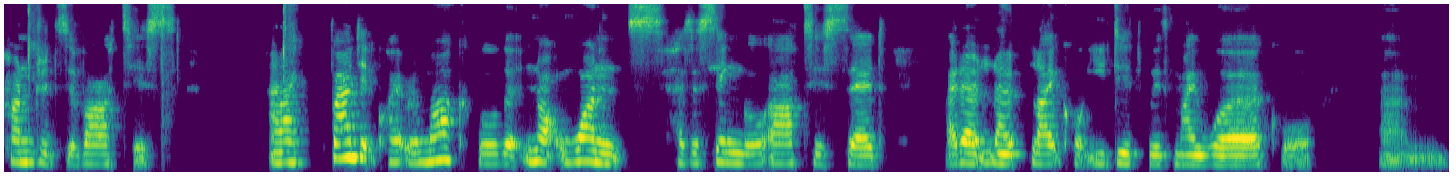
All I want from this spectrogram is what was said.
hundreds of artists. And I find it quite remarkable that not once has a single artist said, I don't know, like what you did with my work or um,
